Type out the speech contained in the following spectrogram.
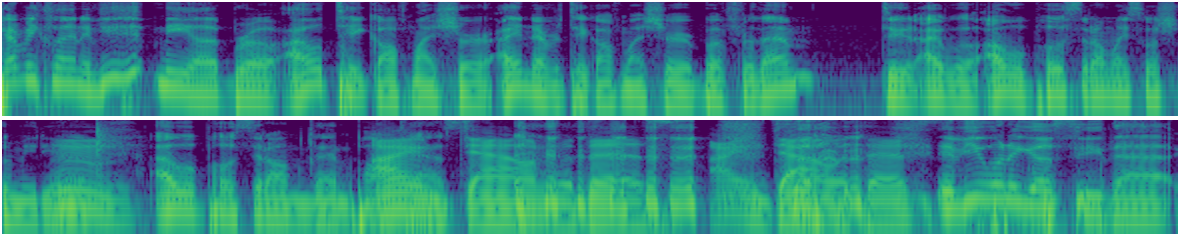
Calvin Klein, if you hit me up, bro, I will take off my shirt. I never take off my shirt, but for them, dude, I will. I will post it on my social media. Mm. I will post it on them podcast. I am down with this. I am down So, with this. If you want to go see that,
